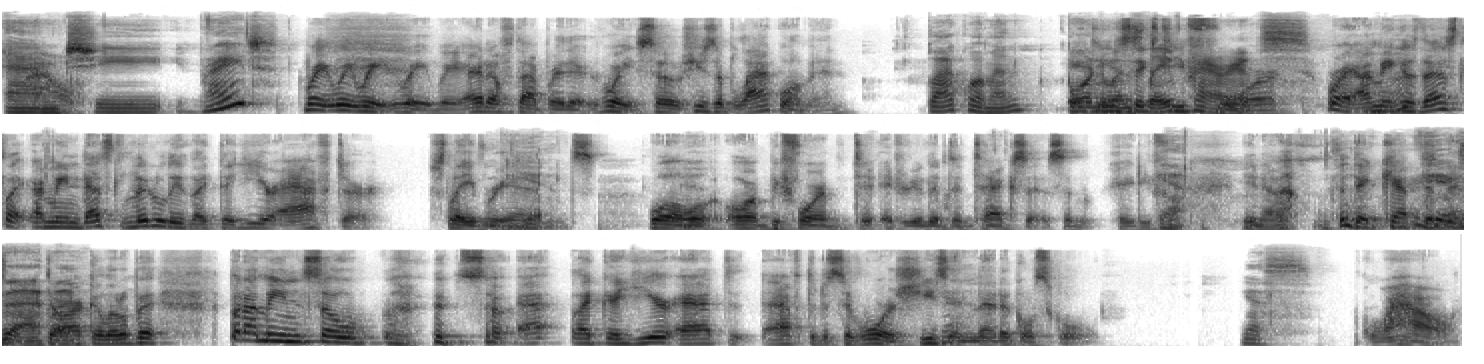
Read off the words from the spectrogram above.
and Wow. she right Wait, wait, wait, wait, wait. I gotta stop right there. Wait, so she's a black woman, black woman born to enslaved 1864. parents Right. I mean, because that's like, I mean, that's literally like the year after slavery yeah ends. Well, yeah or before, if you lived in Texas in 84, yeah you know, they kept them in the exactly dark a little bit. But I mean, so, so at, like a year at, after the Civil War, she's in medical school. yes Wow.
